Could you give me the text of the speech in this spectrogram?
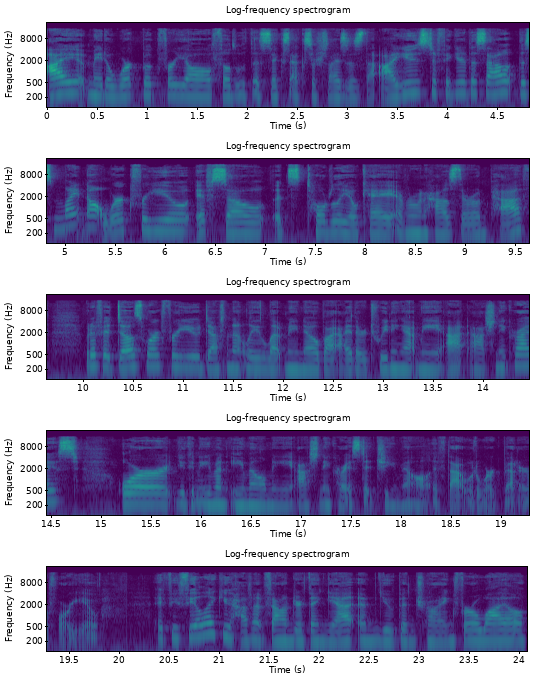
I made a workbook for y'all filled with the six exercises that I use to figure this out. This might not work for you. If so, it's totally okay. Everyone has their own path. But if it does work for you, definitely let me know by either tweeting at me at Ashnichrist or you can even email me, ashnichrist at gmail, if that would work better for you. If you feel like you haven't found your thing yet and you've been trying for a while,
